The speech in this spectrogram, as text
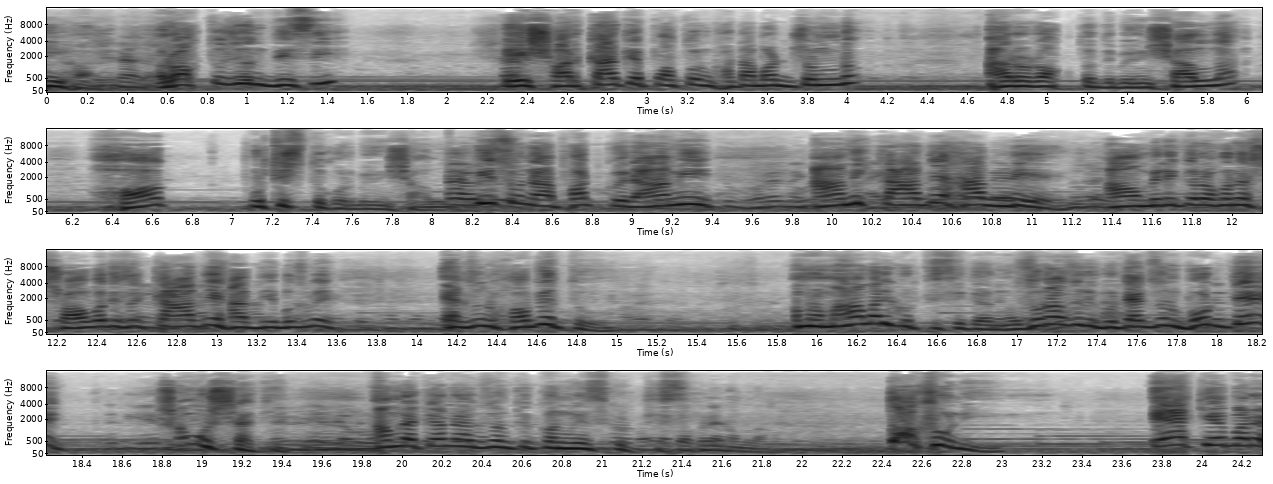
কি হয়? রক্ত যখন দিছি, এই সরকারকে পতন ঘটাবার জন্য আরও রক্ত দেবে ইনশাল্লাহ হক প্রতিষ্ঠিত করবে ইনশাআল্লাহ। কিছু না, ফট করে। আমি আমি কাঁধে হাত দিয়ে, আওয়ামী লীগের ওখানে সভাপতি কাঁধে হাত দিয়ে বুঝবে একজন হবে তো? আমরা মারামারি করতেছি কেন? জোরাজোরি করতে, একজন ভোট দেখ, সমস্যা কি? আমরা কেন একজনকে কনভিন্স করতেছি? তখনই একেবারে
